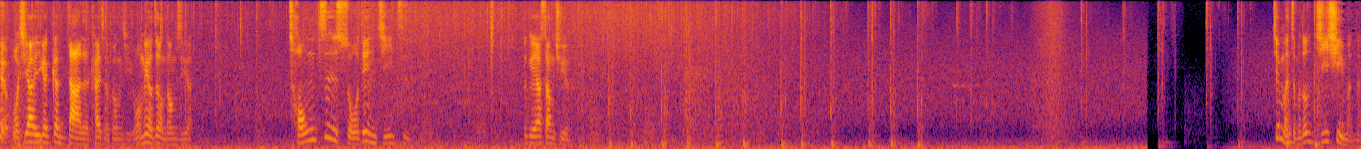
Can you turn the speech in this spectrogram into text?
我需要一个更大的开锁工具，我没有这种东西了。重置锁定机制，这个要上去。这门怎么都是机器门呢？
